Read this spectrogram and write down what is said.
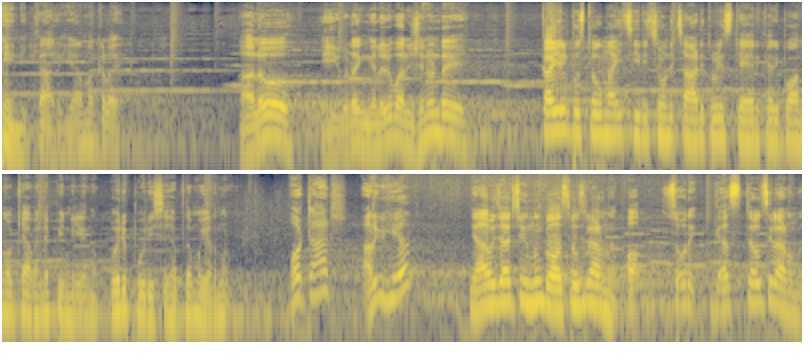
എനിക്കറിയാം മക്കളെ. ഹലോ ഇവിടെ ഇങ്ങനൊരു മനുഷ്യനുണ്ട്. കയ്യിൽ പുസ്തകവുമായി ചിരിച്ചുകൊണ്ട് ചാടിത്തുള്ളി സ്റ്റെയർ കയറി പോകാൻ നോക്കി അവന്റെ പിന്നിൽ നിന്നും ഒരു പുരുഷ ശബ്ദം ഉയർന്നു. ഓ ടാഡ് ആർ യു ഹിയർ ഞാൻ വിചാരിച്ചു ഇന്നും ഗോസ്റ്റ് ഹൗസിലാണെന്ന് ഓ സോറി ഗസ്റ്റ് ഹൗസിലാണെന്ന്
